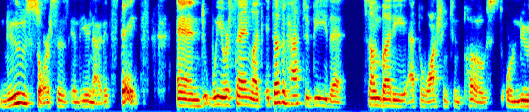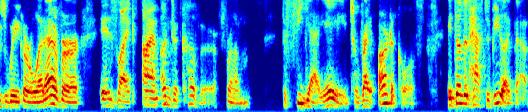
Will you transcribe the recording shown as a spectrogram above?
news sources in the United States. And we were saying, like, it doesn't have to be that somebody at the Washington Post or Newsweek or whatever is like, I'm undercover from the CIA to write articles. It doesn't have to be like that.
